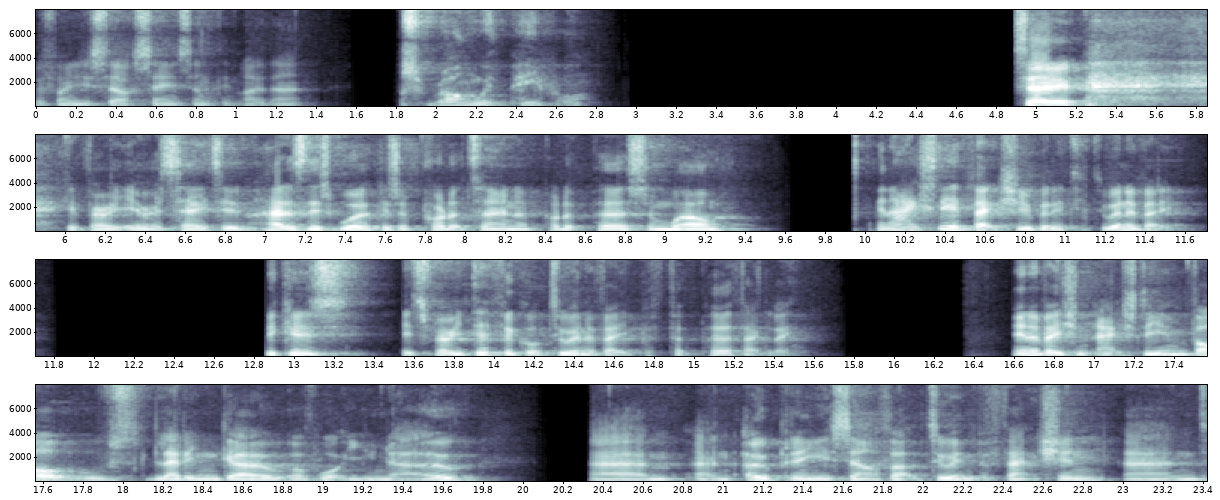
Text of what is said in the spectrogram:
You find yourself saying something like that. What's wrong with people? So, get very irritated. How does this work as a product owner, product person? Well, it actually affects your ability to innovate because it's very difficult to innovate perfectly. Innovation actually involves letting go of what you know um, and opening yourself up to imperfection. And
